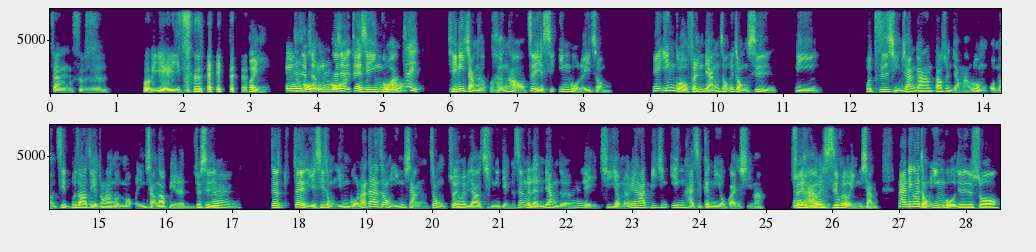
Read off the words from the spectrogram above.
这样是不是？会有业力之类的，会因果因果，这这也是因果啊。这其实你讲的很好，这也是因果的一种。因为因果分两种，一种是你不知情，像刚刚道顺讲嘛，如果我们自己不知道自己的状况有没有影响到别人，就是这这也是一种因果。那当然这种影响，这种罪会比较轻一点。可是那个能量的累积有没有？因为它毕竟因还是跟你有关系嘛，所以还会是会有影响。那另外一种因果就是说。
